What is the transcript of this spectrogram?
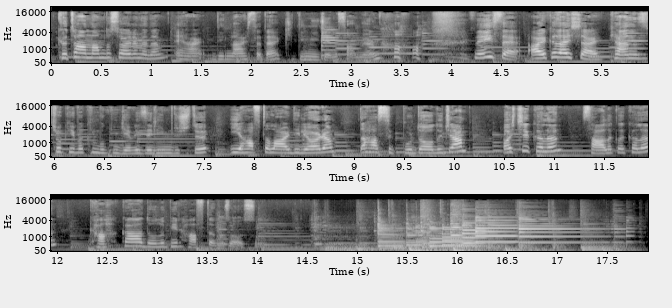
Kötü anlamda söylemedim. Eğer dinlerse de ki dinleyeceğini sanmıyorum. Neyse arkadaşlar kendinize çok iyi bakın. Bugün gevezeliğim düştü. İyi haftalar diliyorum. Daha sık burada olacağım. Hoşçakalın, sağlıklı kalın. Kahkaha dolu bir haftanız olsun.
